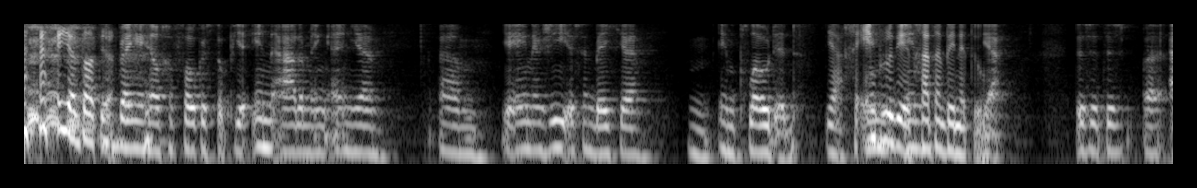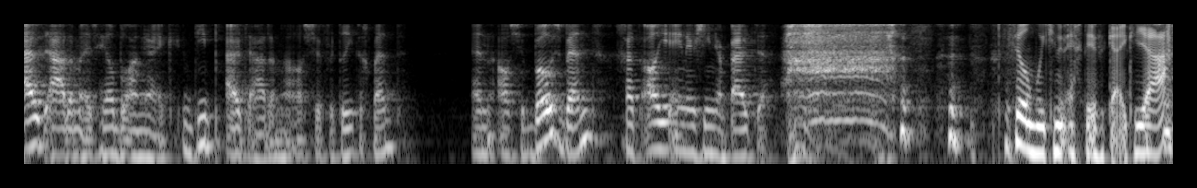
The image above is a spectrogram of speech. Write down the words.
ja, dat ja. ben je heel gefocust op je inademing en je, ehm, je energie is een beetje hmm, imploded. Ja, geïmplodeerd, In- in- gaat naar binnen toe. Ja. Dus het is, eh, uitademen is heel belangrijk. Diep uitademen als je verdrietig bent. En als je boos bent, gaat al je energie naar buiten. De film moet je nu echt even kijken, ja.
